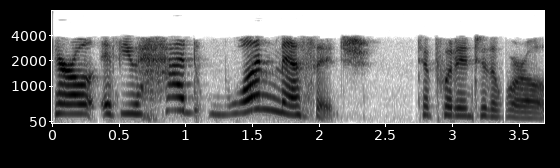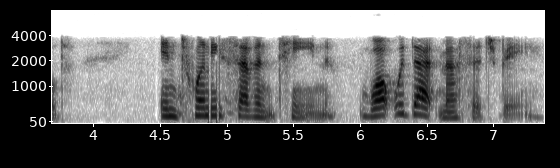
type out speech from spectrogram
Carol, if you had one message to put into the world in 2017, what would that message be?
